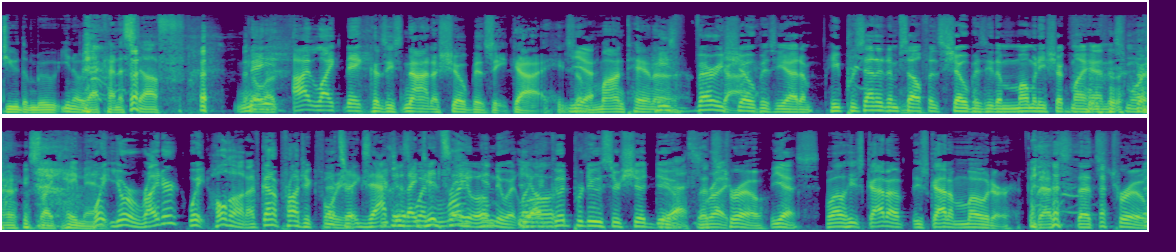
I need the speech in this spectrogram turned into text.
do the move, you know, that kind of stuff. Nate, I like Nate because he's not a show busy guy. He's a Montana. He's very guy. show busy, Adam. He presented himself as show busy the moment he shook my hand this morning. It's like, hey, man. Wait, you're a writer? Wait, hold on. I've got a project for That's you. exactly You just what I went did say right to him. into it, like Yeah. a good producer should do. Yes. That's Right. true. Yes. Well, he's got a he's got a motor. That's that's true.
